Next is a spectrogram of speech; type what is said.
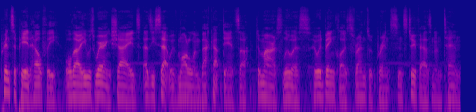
Prince appeared healthy, although he was wearing shades as he sat with model and backup dancer Damaris Lewis, who had been close friends with Prince since 2010.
